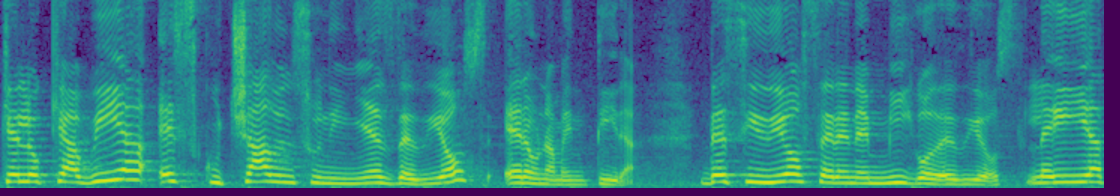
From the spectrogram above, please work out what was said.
que lo que había escuchado en su niñez de Dios era una mentira. Decidió ser enemigo de Dios, leía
